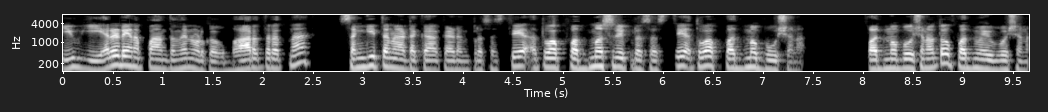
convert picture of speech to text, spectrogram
ಇವ್ ಎರಡೇನಪ್ಪಾ ಅಂತಂದ್ರೆ ನೋಡ್ಕೋ ಭಾರತ ರತ್ನ ಸಂಗೀತ ನಾಟಕ ಅಕಾಡೆಮಿ ಪ್ರಶಸ್ತಿ ಅಥವಾ ಪದ್ಮಶ್ರೀ ಪ್ರಶಸ್ತಿ ಅಥವಾ ಪದ್ಮಭೂಷಣ. ಪದ್ಮಭೂಷಣ ಅಥವಾ ಪದ್ಮವಿಭೂಷಣ.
